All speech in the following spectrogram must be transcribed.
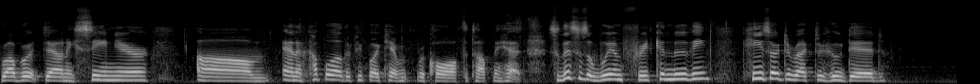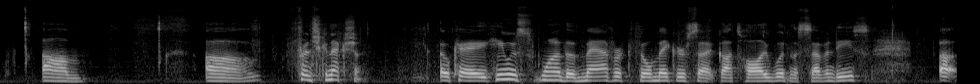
Robert Downey Sr., um, and a couple other people I can't recall off the top of my head. So this is a William Friedkin movie. He's our director who did um, uh, French Connection. Okay, he was one of the maverick filmmakers that got to Hollywood in the 70s. Uh,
